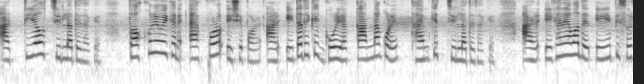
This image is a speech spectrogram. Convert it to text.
আর টিয়াও চিল্লাতে থাকে। তখনই ওইখানে অ্যাপরও এসে পড়ে। আর এটা দেখে গড়িয়া কান্না করে থাইমকে চিল্লাতে থাকে। আর এখানে আমাদের এই এপিসোড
